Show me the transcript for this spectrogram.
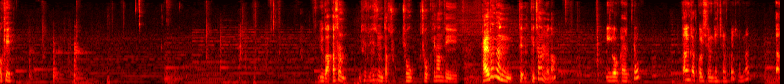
오케이. 이거 아까처럼 해, 해주면 딱 좋, 좋, 좋긴 한데 밟으면 되, 괜찮으려나? 이거 밟고 땅 잡고 있으면 괜찮을 걸 잠만. 땅,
